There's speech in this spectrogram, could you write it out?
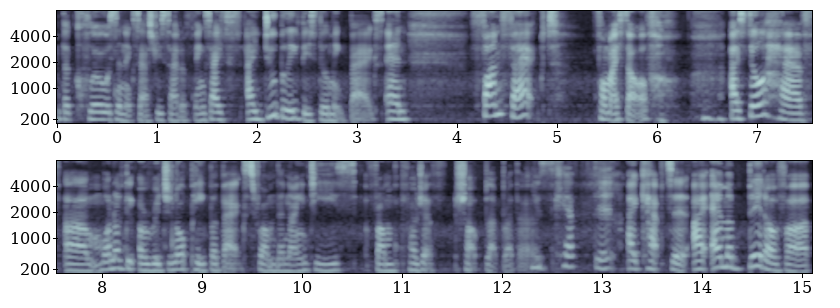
the clothes and accessory side of things. I, I do believe they still make bags. And fun fact for myself, I still have um, one of the original paper bags from the 90s from Project Shop Blood Brothers. You kept it. I kept it. I am a bit of a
